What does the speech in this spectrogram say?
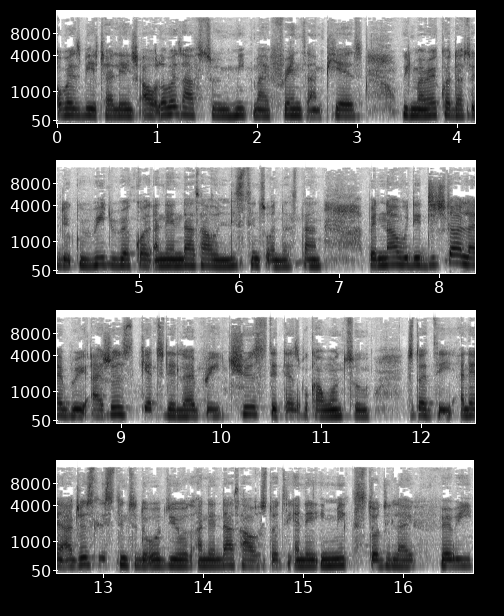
always be a challenge. I would always have to meet my friends and peers with my recorder so they could read record and then that's how I listen to understand. But now with the digital library, I just get to the library, choose the textbook I want to study, and then I just listen to the audio and then that's how I study. And then it makes study life very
